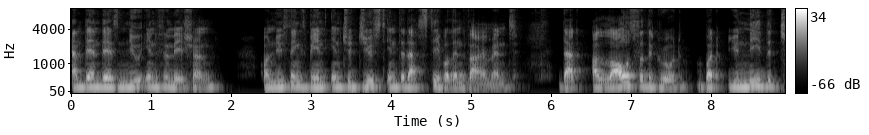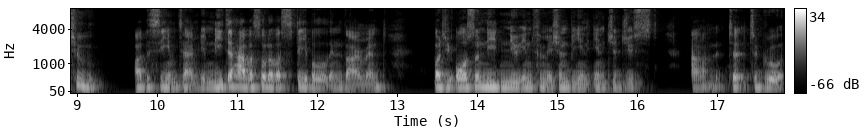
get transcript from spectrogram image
and then there's new information or new things being introduced into that stable environment that allows for the growth, but you need the two at the same time. You need to have a sort of a stable environment, but you also need new information being introduced um, to, to grow.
